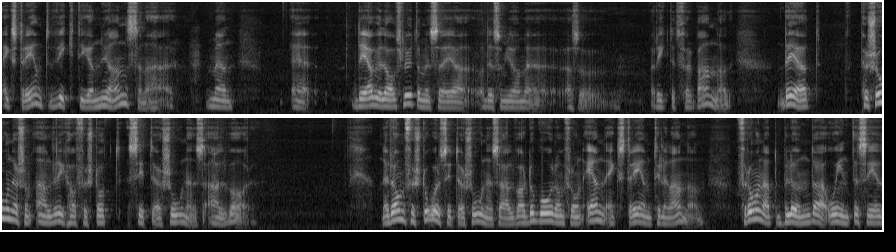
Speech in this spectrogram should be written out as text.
extremt viktiga nyanserna här. Men eh, det jag vill avsluta med att säga och det som gör mig alltså, riktigt förbannad. Det är att personer som aldrig har förstått situationens allvar. När de förstår situationens allvar då går de från en extrem till en annan. Från att blunda och inte se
